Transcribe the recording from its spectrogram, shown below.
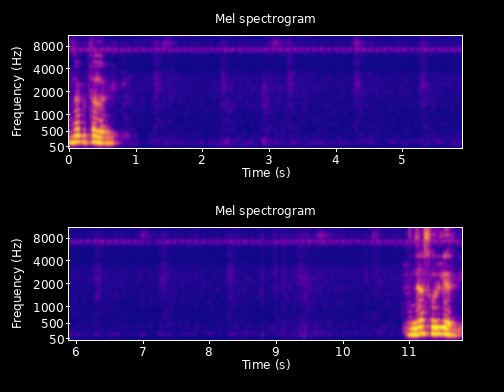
இதான் குற்றால அருவி. இந்த சுருளி அருவி.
